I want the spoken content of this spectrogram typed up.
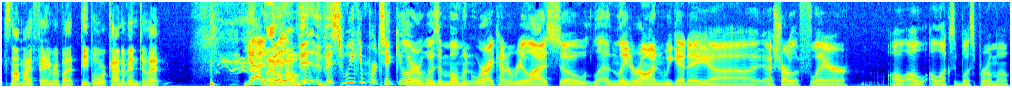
It's not my favorite, but people were kind of into it. Yeah, I don't know. thi- thi- this week in particular was a moment where I kind of realized. So, l- and later on, we get a uh, a Charlotte Flair, Al- Alexa Bliss promo.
